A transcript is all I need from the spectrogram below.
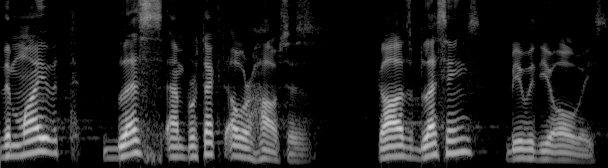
they might bless and protect our houses. God's blessings be with you always.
